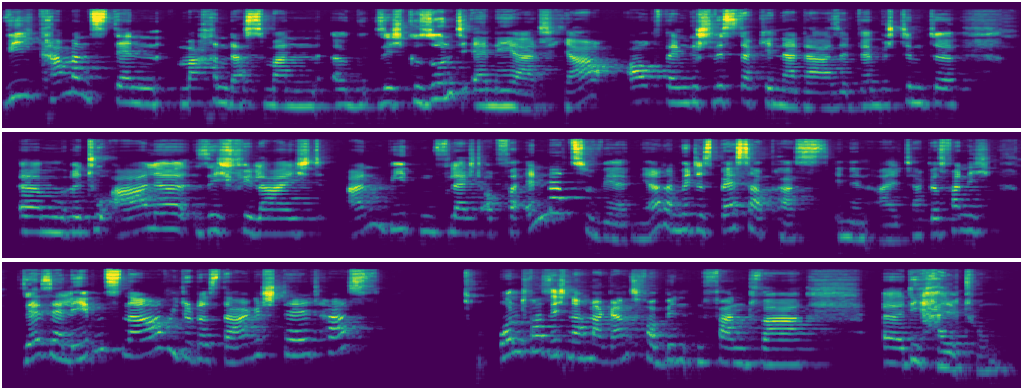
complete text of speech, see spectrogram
Wie kann man es denn machen, dass man äh, sich gesund ernährt? Ja, auch wenn Geschwisterkinder da sind, wenn bestimmte ähm, Rituale sich vielleicht anbieten, vielleicht auch verändert zu werden, ja, damit es besser passt in den Alltag. Das fand ich sehr, sehr lebensnah, wie du das dargestellt hast. Und was ich nochmal ganz verbindend fand, war äh, die Haltung.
